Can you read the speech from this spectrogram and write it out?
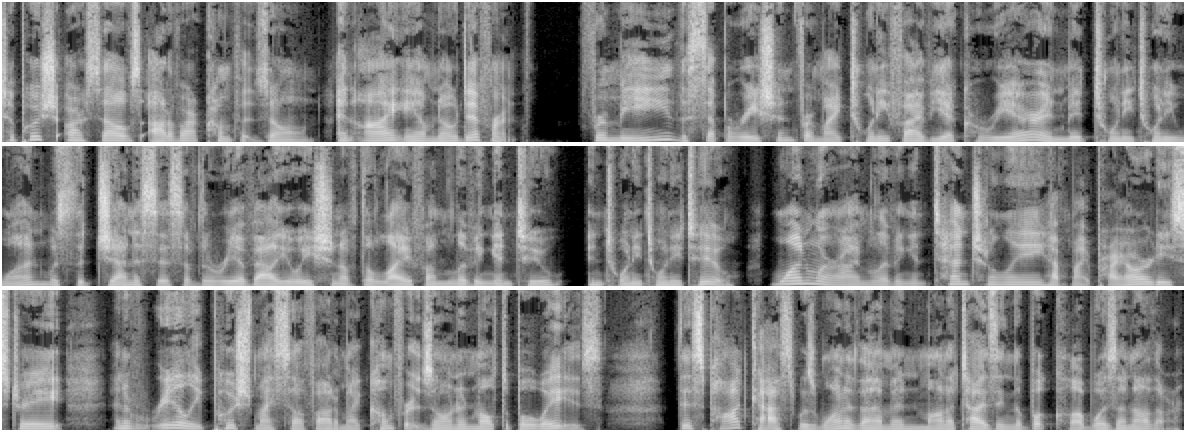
to push ourselves out of our comfort zone. And I am no different. For me, the separation from my 25 year career in mid 2021 was the genesis of the reevaluation of the life I'm living into in 2022 one where I'm living intentionally, have my priorities straight, and have really pushed myself out of my comfort zone in multiple ways. This podcast was one of them, and monetizing the book club was another.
